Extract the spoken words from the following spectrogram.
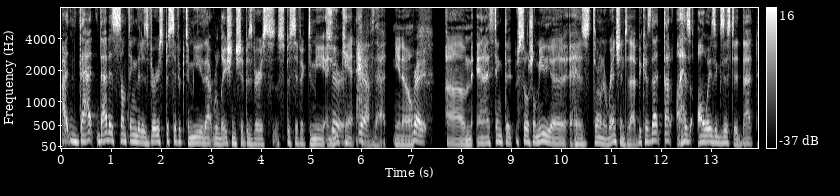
I, that that is something that is very specific to me. That relationship is very s- specific to me, and Sure, you can't yeah. have that. You know, right. um, and I think that social media has thrown a wrench into that because that that has always existed. That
